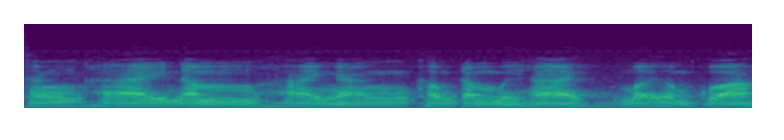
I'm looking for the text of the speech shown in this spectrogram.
tháng 2 năm 2012 mới hôm qua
